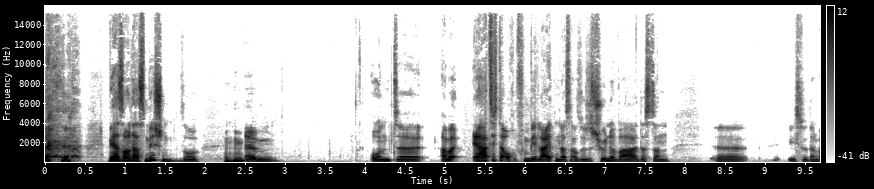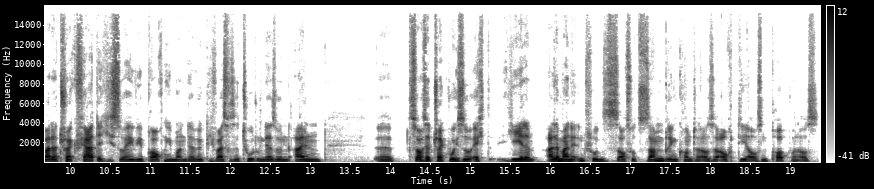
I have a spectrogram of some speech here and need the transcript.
Wer soll das mischen? So, mhm. ähm, und, äh, aber er hat sich da auch von mir leiten lassen. Also das Schöne war, dass dann, äh, ich so, dann war der Track fertig. Ich so, hey, wir brauchen jemanden, der wirklich weiß, was er tut und der so in allen äh, das war auch der Track, wo ich so echt jede, alle meine Influences auch so zusammenbringen konnte, also auch die aus dem Pop und aus,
